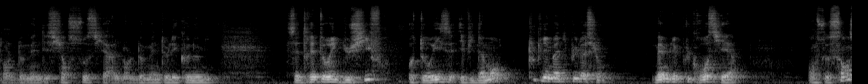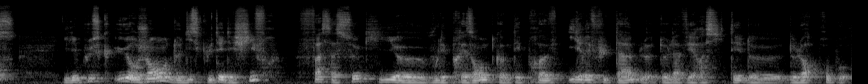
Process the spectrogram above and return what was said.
dans le domaine des sciences sociales, dans le domaine de l'économie. Cette rhétorique du chiffre autorise évidemment toutes les manipulations, même les plus grossières. En ce sens, il est plus qu'urgent de discuter des chiffres face à ceux qui euh, vous les présentent comme des preuves irréfutables de la véracité de, leurs propos.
